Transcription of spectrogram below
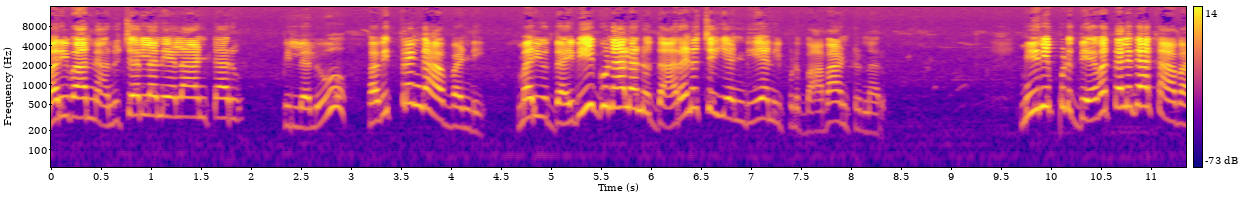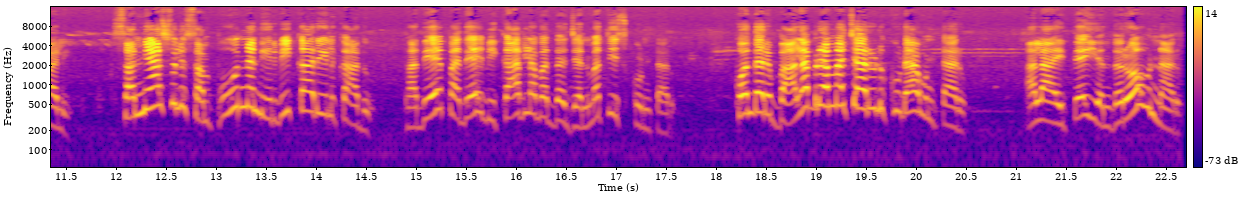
మరి వారిని అనుచరులని ఎలా అంటారు? పిల్లలు పవిత్రంగా అవ్వండి. మరియు దైవీ గుణాలను ధారణ చెయ్యండి అని ఇప్పుడు బాబా అంటున్నారు. మీరిప్పుడు దేవతలుగా కావాలి. సన్యాసులు సంపూర్ణ నిర్వికారీలు కాదు. పదే పదే వికార్ల వద్ద జన్మ తీసుకుంటారు. కొందరు బాలబ్రహ్మచారులు కూడా ఉంటారు. అలా అయితే ఎందరో ఉన్నారు.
